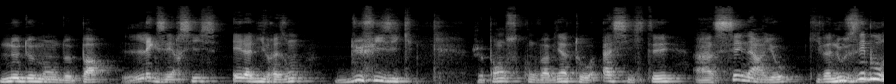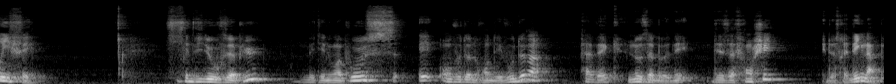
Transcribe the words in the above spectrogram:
ne demandent pas l'exercice et la livraison du physique. Je pense qu'on va bientôt assister à un scénario qui va nous ébouriffer. Si cette vidéo vous a plu, mettez-nous un pouce et on vous donne rendez-vous demain avec nos abonnés des affranchis et de Trading Lab.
